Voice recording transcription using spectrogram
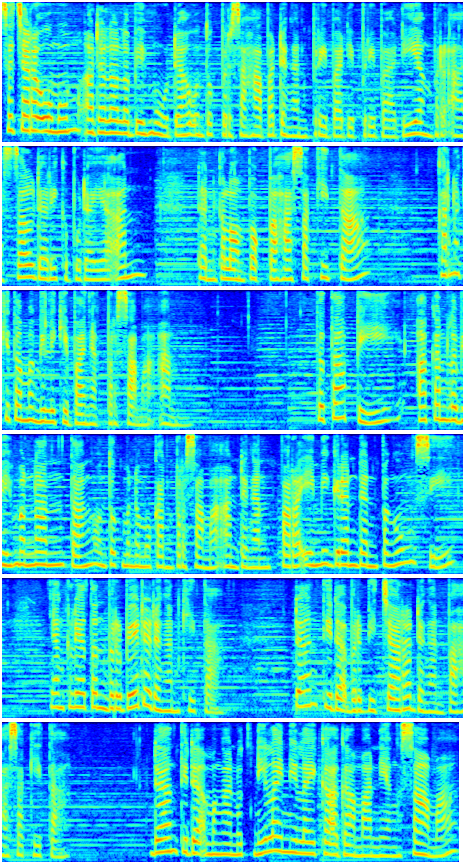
Secara umum adalah lebih mudah untuk bersahabat dengan pribadi-pribadi yang berasal dari kebudayaan dan kelompok bahasa kita karena kita memiliki banyak persamaan. Tetapi akan lebih menantang untuk menemukan persamaan dengan para imigran dan pengungsi yang kelihatan berbeda dengan kita dan tidak berbicara dengan bahasa kita dan tidak menganut nilai-nilai keagamaan yang sama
